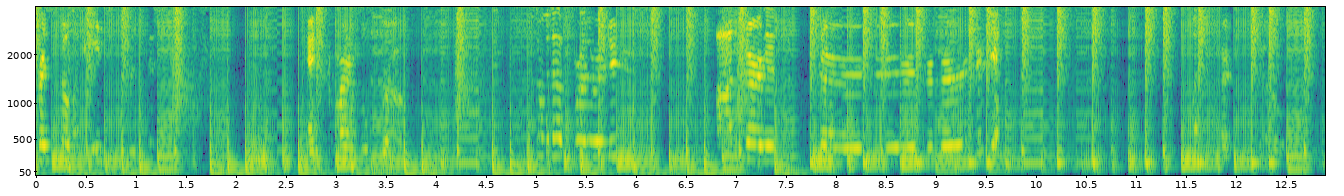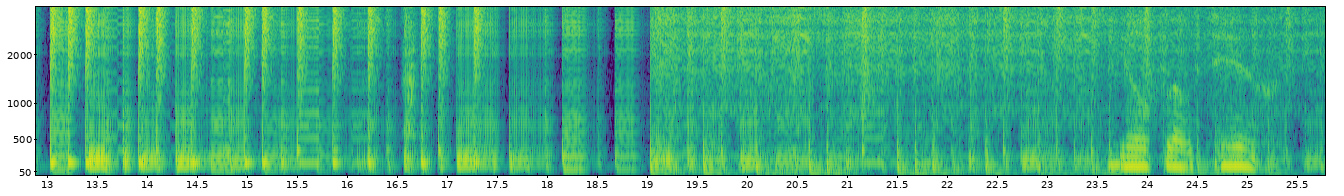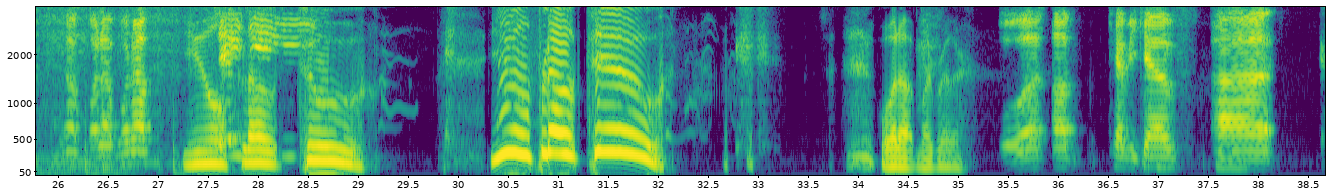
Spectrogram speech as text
Crystal Age Resistance and Carnival Row. So without further ado, on Nerd is Nerd. Let's start the show. You'll float too. What up, what up, what up? You'll JD. float too. You'll float too. what up, my brother? What up, Kevy Kev? Uh,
